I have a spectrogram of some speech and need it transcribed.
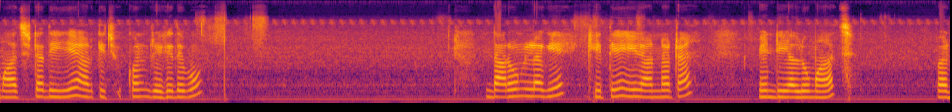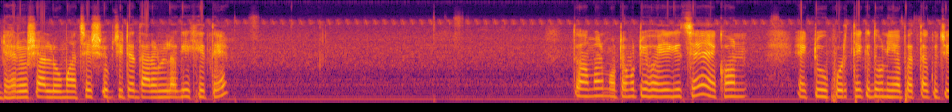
মাছটা দিয়ে আর কিছুক্ষণ রেখে দেব। দারুণ লাগে খেতে এই রান্নাটা। ভেন্ডি আলু মাছ বা ঢেঁড়স আলু মাছের সবজিটা দারুণ লাগে খেতে। তো আমার মোটামুটি হয়ে গেছে। এখন একটু উপর থেকে ধনিয়া পাতা কুচি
